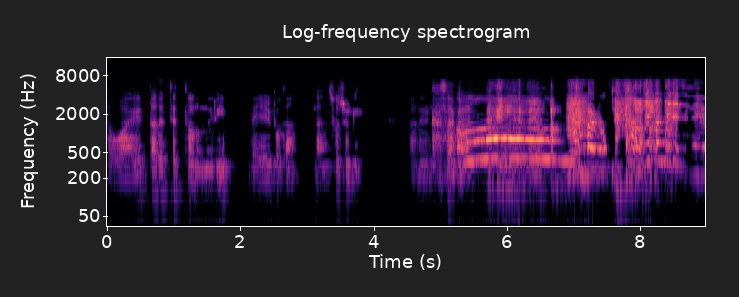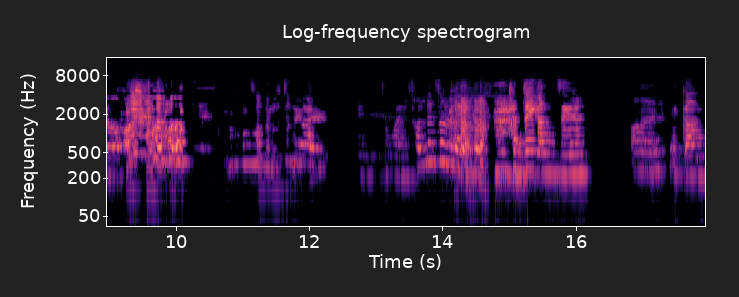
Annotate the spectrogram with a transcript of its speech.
너와의 따뜻했던 오늘이 내일보다 난 소중해. 라는 가사가 있는데요. 정말 뭐 간질간질해지네요. 저는 진짜 정말, 네, 정말 설렘설렘, 간질간질. 아, 약간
